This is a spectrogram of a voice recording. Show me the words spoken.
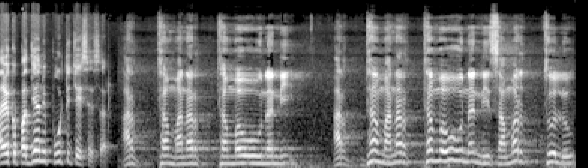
ఆ యొక్క పద్యాన్ని పూర్తి చేసేశారు. అర్థమనర్థమౌనని అర్థమనర్థమౌనని సమర్థులు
